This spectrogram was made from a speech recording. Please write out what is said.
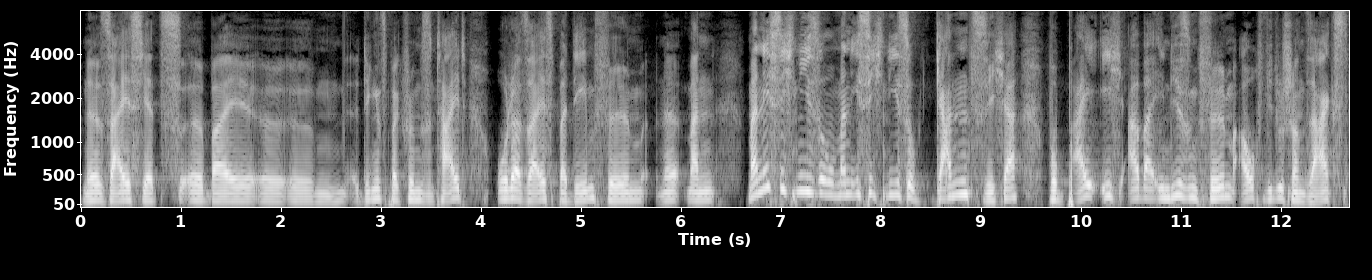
ne, sei es jetzt äh, bei äh, ähm, Dingens bei Crimson Tide oder sei es bei dem Film, ne, man, man ist sich nie so, man ist sich nie so ganz sicher, wobei ich aber in diesem Film auch, wie du schon sagst,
